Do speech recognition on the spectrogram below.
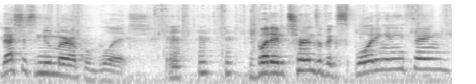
That's just a numerical glitch. but in terms of exploiting anything,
